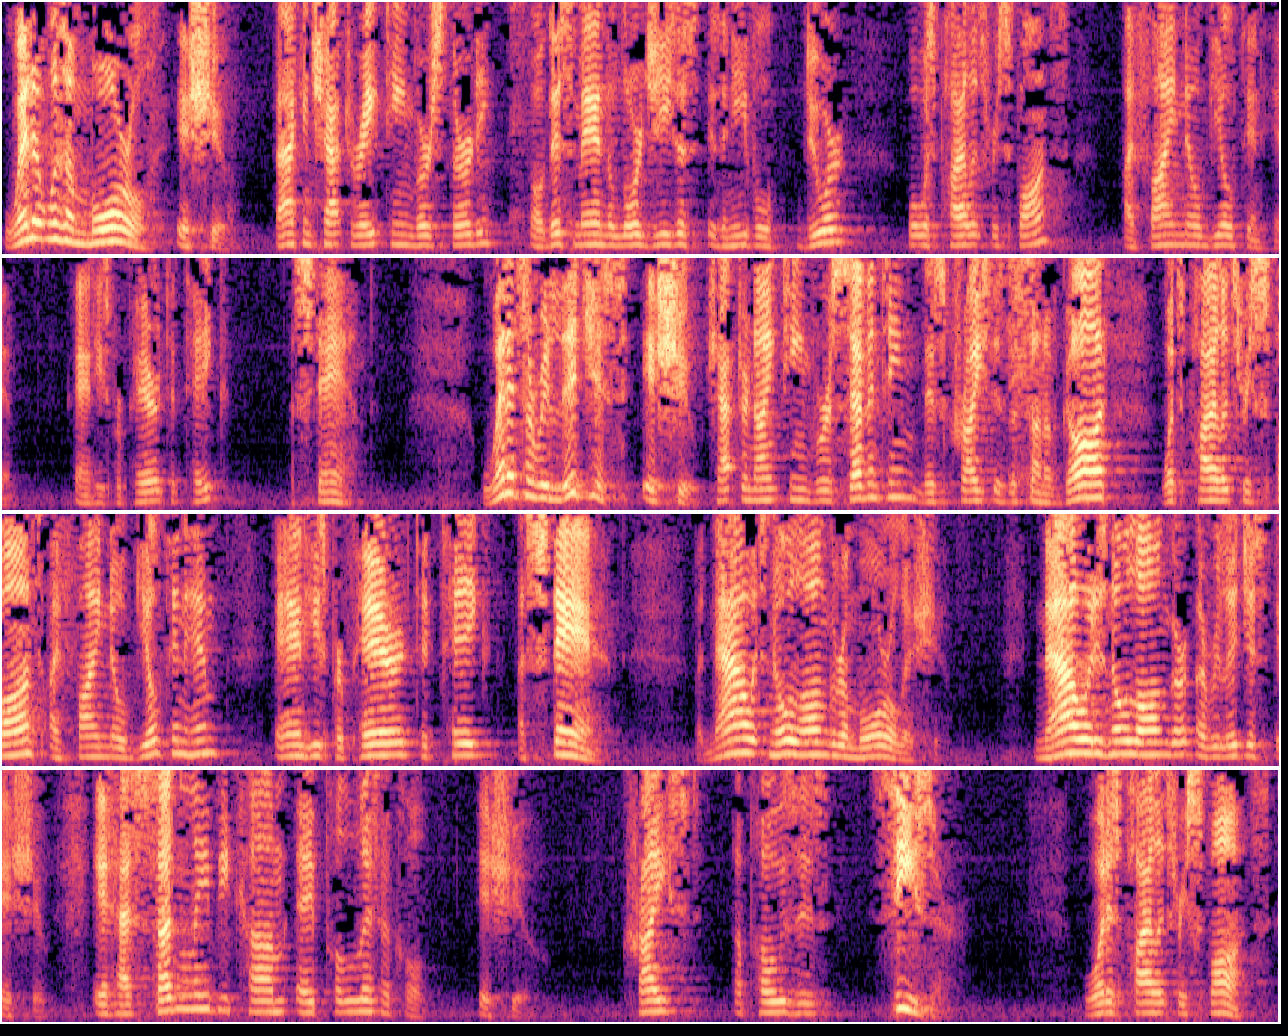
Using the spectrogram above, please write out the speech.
When it was a moral issue, back in chapter 18, verse 30, oh, this man, the Lord Jesus, is an evil doer. What was Pilate's response? I find no guilt in him. And he's prepared to take a stand. When it's a religious issue, chapter 19, verse 17, this Christ is the Son of God. What's Pilate's response? I find no guilt in him and he's prepared to take a stand. But now it's no longer a moral issue. Now it is no longer a religious issue. It has suddenly become a political issue. Christ opposes Caesar. What is Pilate's response?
